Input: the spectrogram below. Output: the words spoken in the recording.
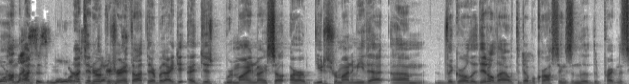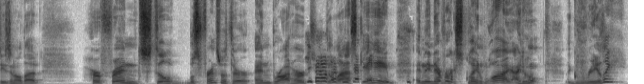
more, I'm- less I'm- is more. Not to interrupt your train of thought there, but I, did, I just remind myself, or you just reminded me that um, the girl that did all that with the double crossings and the, the pregnancies and all that, her friend still was friends with her and brought her to Yeah, the last yeah. game, and they never explained why. I don't like really.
